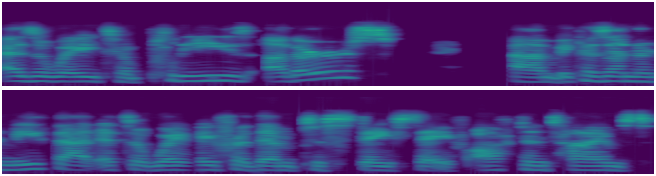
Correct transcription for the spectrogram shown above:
as a way to please others um, because underneath that, it's a way for them to stay safe. Oftentimes,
